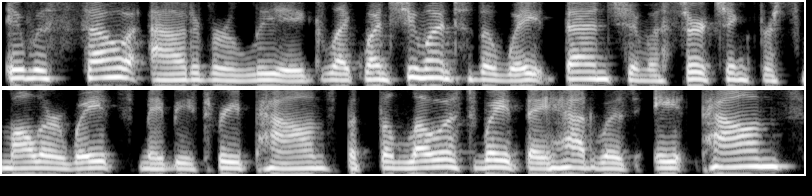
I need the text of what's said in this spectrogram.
It was so out of her league. Like when she went to the weight bench and was searching for smaller weights, maybe three pounds, but the lowest weight they had was eight pounds.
